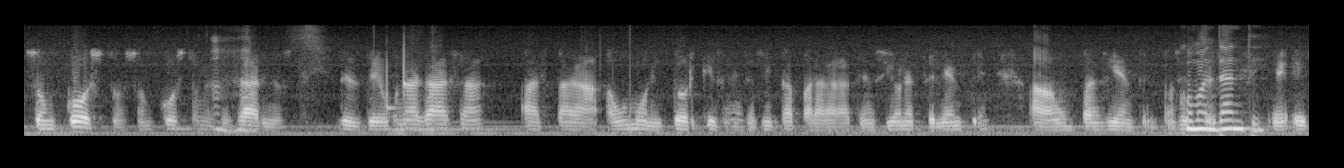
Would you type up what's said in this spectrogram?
son costos, son costos necesarios, desde una gasa hasta a un monitor que se necesita para la atención excelente a un paciente. Entonces, Comandante. Pues, eh,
